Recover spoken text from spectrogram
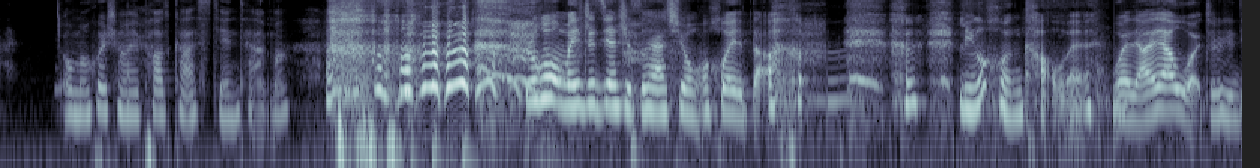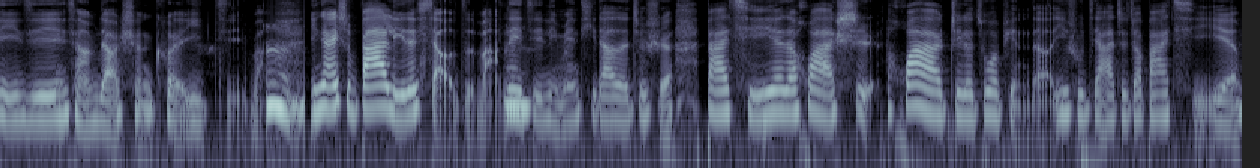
我们会成为 Podcast 天才吗？如果我们一直坚持做下去，我们会的。灵魂拷问，我聊一聊我就是第一集印象比较深刻的一集吧。嗯，应该是巴黎的小子吧。那集里面提到的就是巴齐耶的画室，画这个作品的艺术家就叫巴齐耶。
